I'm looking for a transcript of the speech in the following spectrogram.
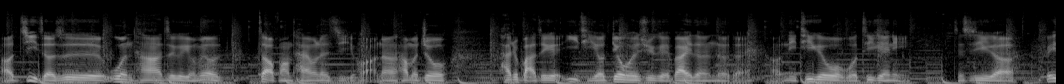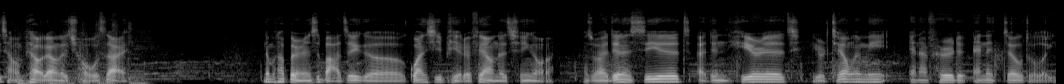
啊，记者是问他这个有没有造访台湾的计划，那他们就。他就把这个议题又丢回去给拜登，对不对？好，你踢给我，我踢给你，这是一个非常漂亮的球赛。那么他本人是把这个关系撇得非常的清哦。他说：“I didn't see it, I didn't hear it. You're telling me, and I've heard it anecdotally。”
